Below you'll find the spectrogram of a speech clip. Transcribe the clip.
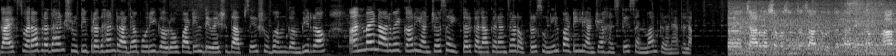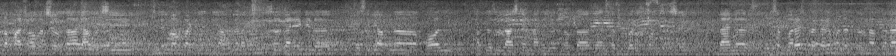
गायक स्वराप्रधान श्रुतीप्रधान राधापुरी गौरव पाटील दिवेश दापसे शुभम गंभीरराव अन्मय नार्वेकर यांच्यासह इतर कलाकारांचा डॉक्टर सुनील पाटील यांच्या हस्ते सन्मान करण्यात आला. चार वर्षापासूनचा चालू होता कार्यक्रम हा आपला पाचवा वर्ष होता. यावर्षी सुनील भाऊ पाटील यांनी आपल्याला खूप सहकार्य केलं. जसं की आपलं हॉल आपला जो लास्ट टाईम मॅनेज होत नव्हता त्यानंतर बरेच स्पॉन्सरशिप बॅनर्स अशा बऱ्याच प्रकारे मदत करून आपल्याला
